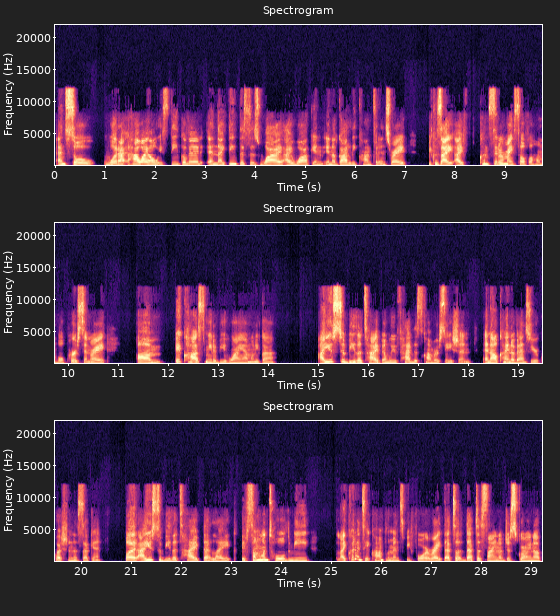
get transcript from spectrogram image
And so what I how I always think of it and I think this is why I walk in in a godly confidence, right? Because I I consider myself a humble person, right? Um, it cost me to be who I am, Monica. I used to be the type, and we've had this conversation, and I'll kind of answer your question in a second. But I used to be the type that, like, if someone told me I couldn't take compliments before, right? That's a that's a sign of just growing up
